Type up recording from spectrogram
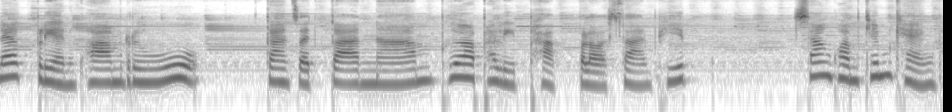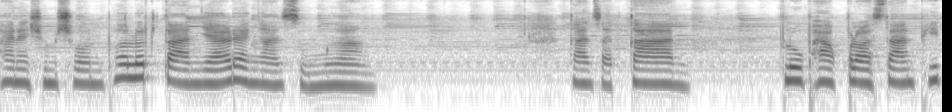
แลกเปลี่ยนความรู้ การจัดการน้ำเพื่อผลิตผักปลอดสารพิษ สร้างความเข้มแข็งภายในชุมชน เพื่อลดการย้ายแรงงานสู่เมือง การจัดการปลูกผักปลอดสารพิษ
